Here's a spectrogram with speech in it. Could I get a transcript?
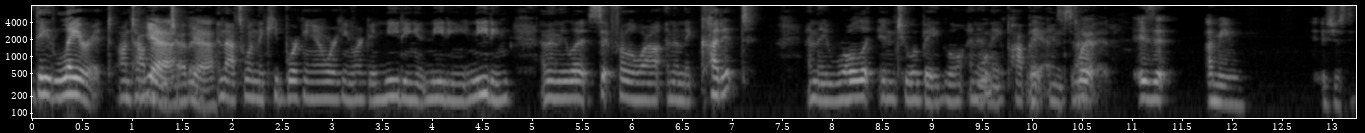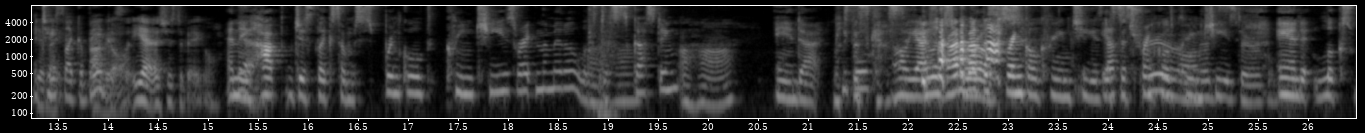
they layer it on top Yeah, of each other, yeah. and that's when they keep working and working, and working, kneading and kneading and kneading, and then they let it sit for a little while, and then they cut it, and they roll it into a bagel, and then Well, they pop it yeah, it's inside. What is it? I mean, it's just. It tastes like a bagel. obviously. Yeah, it's just a bagel. and they hop just like some sprinkled cream cheese right in the middle. Looks Uh-huh. disgusting. Uh huh. And uh, Looks people, disgusting. Oh yeah, I It forgot about the sprinkle cream cheese. It's That's the sprinkled true. cream That's cheese. terrible. and it looks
